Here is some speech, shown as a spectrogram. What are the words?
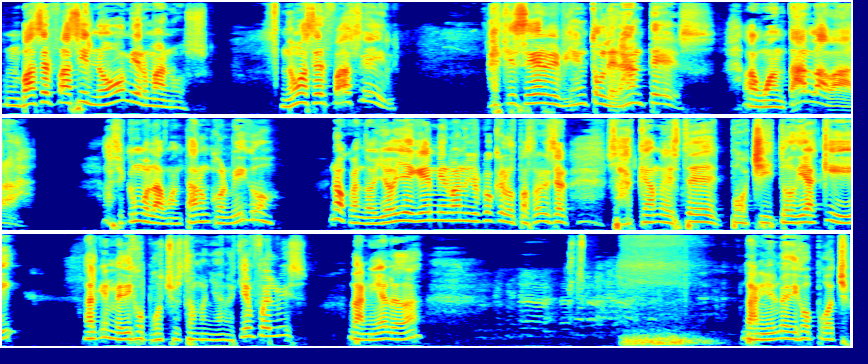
¿Va a ser fácil? No, mis hermanos. No va a ser fácil. Hay que ser bien tolerantes, aguantar la vara así como la aguantaron conmigo. No, cuando yo llegué, mi hermano, yo creo que los pastores decían, sácame este pochito de aquí. Alguien me dijo pocho esta mañana. ¿Quién fue Luis? Daniel, ¿verdad? Daniel me dijo pocho.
